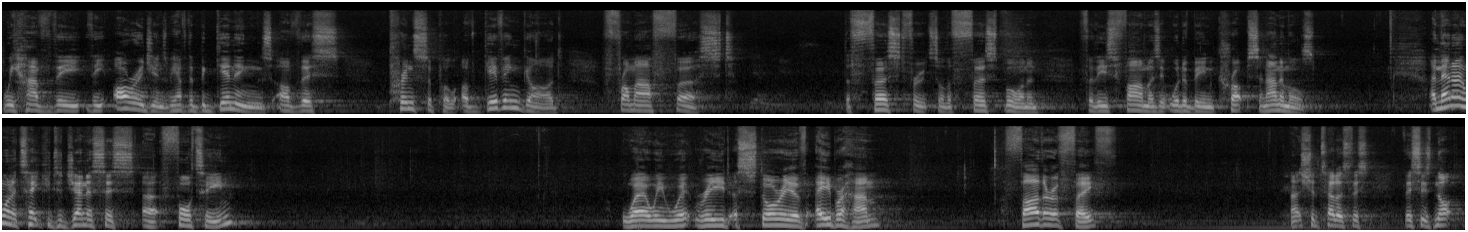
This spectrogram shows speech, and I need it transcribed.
we have the, the origins, we have the beginnings of this principle of giving God from our first, the first fruits or the firstborn. And for these farmers, it would have been crops and animals. And then I want to take you to Genesis uh, 14, where we w- read a story of Abraham, father of faith. That should tell us this, this is not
